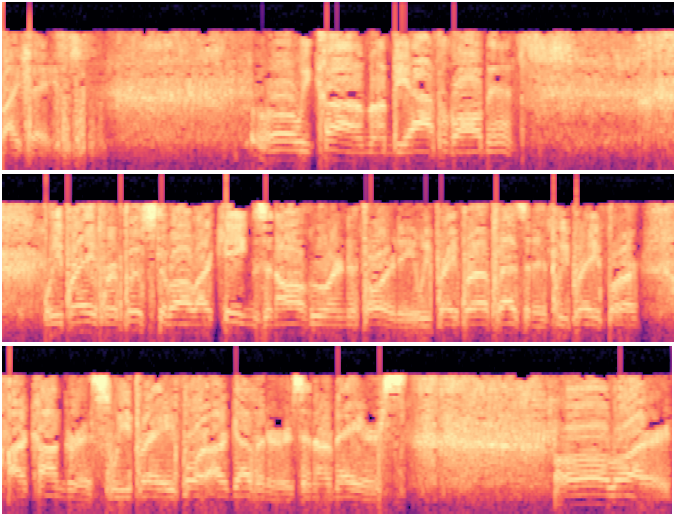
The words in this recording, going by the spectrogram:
by faith. Oh, we come on behalf of all men we pray for, first of all, our kings and all who are in authority. We pray for our president. We pray for our Congress. We pray for our governors and our mayors. Oh Lord,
